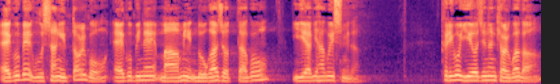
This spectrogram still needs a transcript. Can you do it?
애굽의 우상이 떨고 애굽인의 마음이 녹아졌다고 이야기하고 있습니다. 그리고 이어지는 결과가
